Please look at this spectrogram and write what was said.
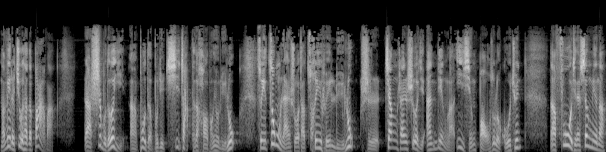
那为了救他的爸爸，啊，势不得已啊，不得不去欺诈他的好朋友吕禄。所以纵然说他摧毁吕禄，使江山社稷安定了，一行保住了国君。那父亲的生命呢，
